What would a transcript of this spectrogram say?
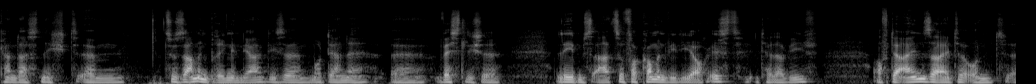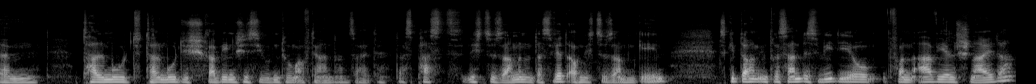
kann das nicht ähm, zusammenbringen, ja, diese moderne äh, westliche Lebensart, so verkommen wie die auch ist in Tel Aviv, auf der einen Seite und ähm, Talmud, talmudisch-rabbinisches Judentum auf der anderen Seite. Das passt nicht zusammen und das wird auch nicht zusammengehen. Es gibt auch ein interessantes Video von Aviel Schneider.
